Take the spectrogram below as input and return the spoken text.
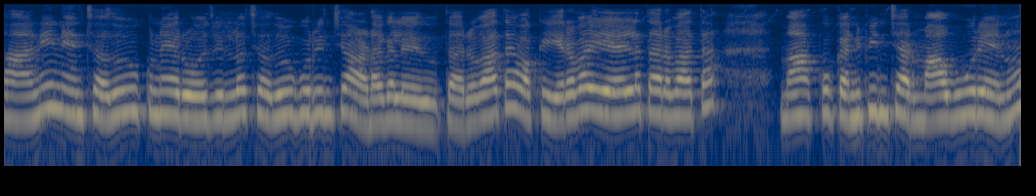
కానీ నేను చదువుకునే రోజుల్లో చదువు గురించి అడగలేదు. తర్వాత ఒక ఇరవై ఏళ్ళ తర్వాత మాకు కనిపించారు మా ఊరేను.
